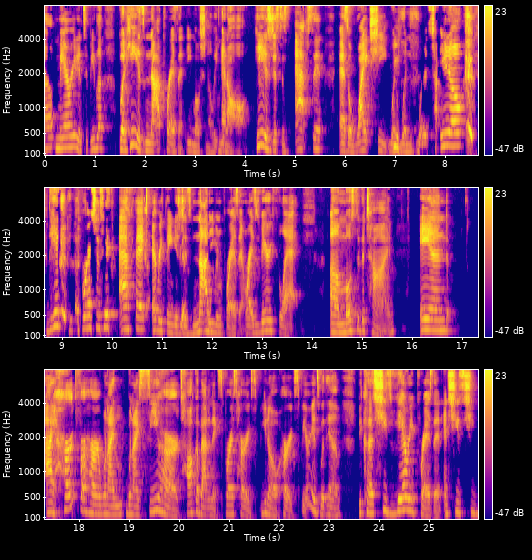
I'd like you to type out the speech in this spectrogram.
uh, married, and to be loved, but he is not present emotionally mm. at all. He is just as absent as a white sheet when when when it's you know his expressions, his affect, everything is just not even present. Right? It's very flat um, most of the time, and I hurt for her when I when I see her talk about and express her you know her experience with him because she's very present and she's she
